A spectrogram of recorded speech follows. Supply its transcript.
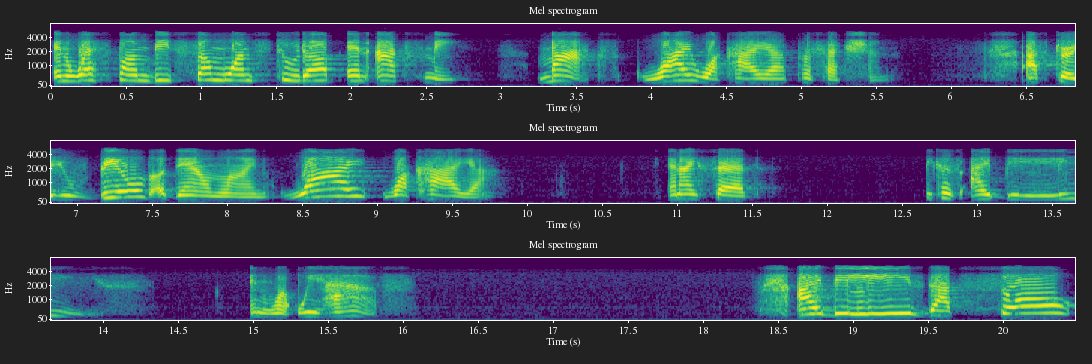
in West Palm Beach, someone stood up and asked me, Max, why Wakaya perfection? After you've built a downline, why Wakaya? And I said, because I believe in what we have. I believe that so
